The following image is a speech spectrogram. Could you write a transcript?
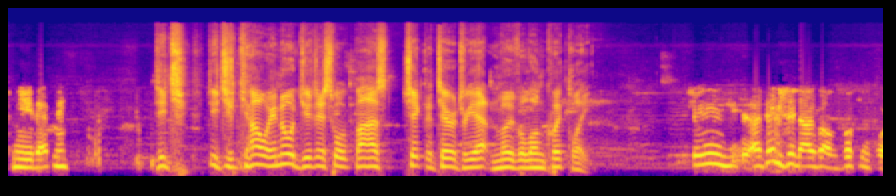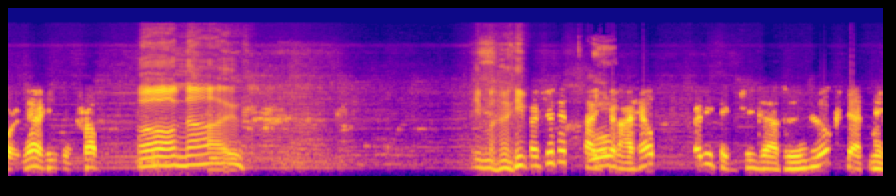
sneered at me. Did you, did you go in, or did you just walk past, check the territory out, and move along quickly? She, I think she knows I was looking for it. Now he's in trouble. Oh no. He, he, But she didn't say, Well- "Can I help?" Or Anything. She just looked at me.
